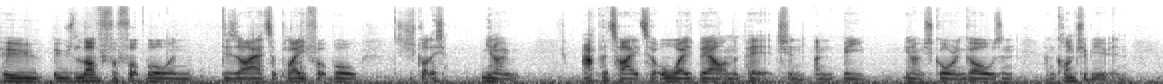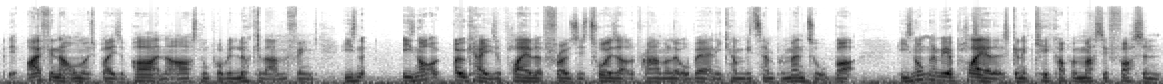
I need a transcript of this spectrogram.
who whose love for football and desire to play football has just got this, you know, appetite to always be out on the pitch and, and be, you know, scoring goals and, and contributing. I think that almost plays a part in that Arsenal probably look at that and think he's not, he's not okay. He's a player that throws his toys out of the pram a little bit and he can be temperamental, but he's not going to be a player that's going to kick up a massive fuss and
